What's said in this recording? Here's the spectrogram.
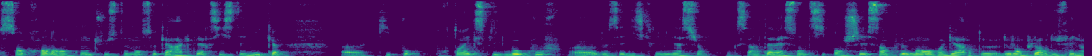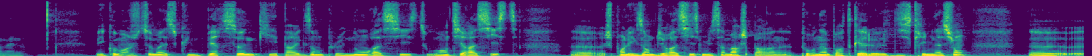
sans prendre en compte justement ce caractère systémique qui pourtant explique beaucoup de ces discriminations. Donc c'est intéressant de s'y pencher simplement au regard de l'ampleur du phénomène. Mais comment justement est-ce qu'une personne qui est par exemple non raciste ou antiraciste, euh, je prends l'exemple du racisme, mais ça marche pour n'importe quelle discrimination, euh,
